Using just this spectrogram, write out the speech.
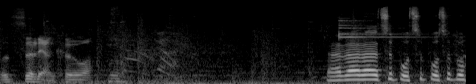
我吃了两颗吗？来来来，吃补吃补吃补。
